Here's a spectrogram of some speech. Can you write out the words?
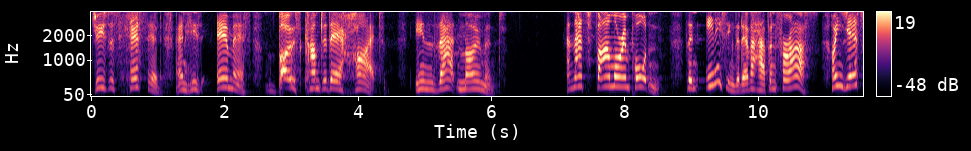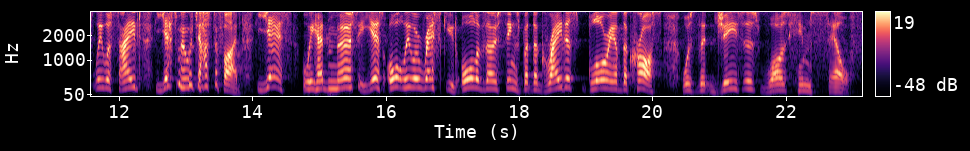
Jesus' Hesed and his Emeth both come to their height in that moment. And that's far more important than anything that ever happened for us. I mean, yes, we were saved. Yes, we were justified. Yes, we had mercy. Yes, all, we were rescued, all of those things. But the greatest glory of the cross was that Jesus was himself.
